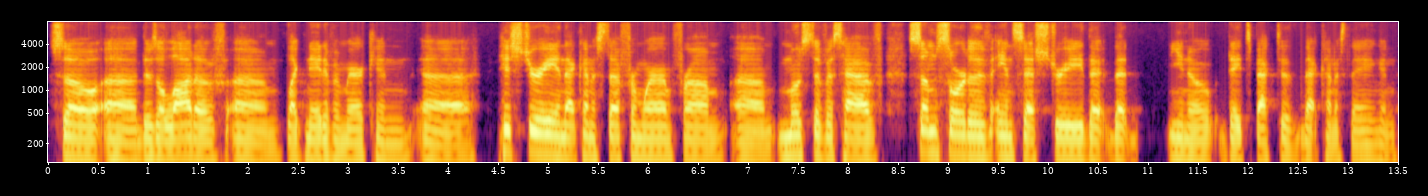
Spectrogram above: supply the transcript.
So uh, there's a lot of um, like Native American uh, history and that kind of stuff from where I'm from. Um, most of us have some sort of ancestry that that you know dates back to that kind of thing, and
